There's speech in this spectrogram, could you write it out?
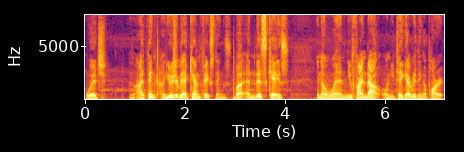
which I think usually I can fix things, but in this case, you know, when you find out when you take everything apart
